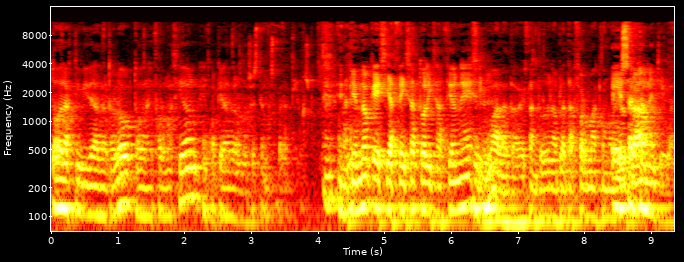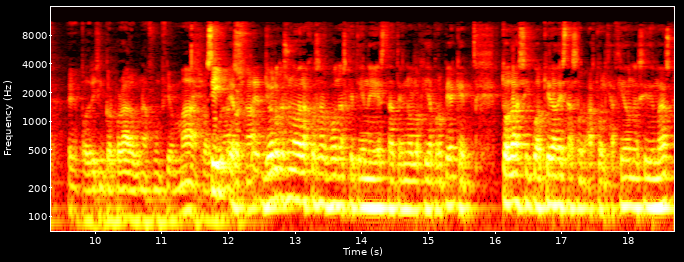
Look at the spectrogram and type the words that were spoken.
toda la actividad del reloj, toda la información en cualquiera de los dos sistemas operativos. Entiendo que si hacéis actualizaciones, igual a través tanto de una plataforma como de Exactamente igual. Eh, podréis incorporar alguna función más. sí, eh, yo creo que es una de las cosas buenas que tiene esta tecnología propia, que todas y cualquiera de estas actualizaciones y demás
